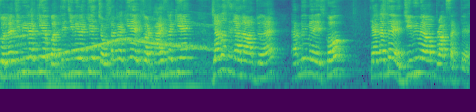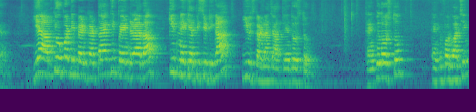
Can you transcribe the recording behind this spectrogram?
सोलह जीबी रखिए, बत्तीस जीबी रखिए, चौसठ रखिए, एक सौ अट्ठाईस रखिए। ज़्यादा से ज़्यादा आप जो है एमबी में इसको, क्या कहते हैं जीबी में आप रख सकते हैं। ये आपके ऊपर डिपेंड करता है कि पेन ड्राइव आप कितने कैपेसिटी का यूज़ करना चाहते हैं दोस्तों? थैंक यू दोस्तों. Thank you for watching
